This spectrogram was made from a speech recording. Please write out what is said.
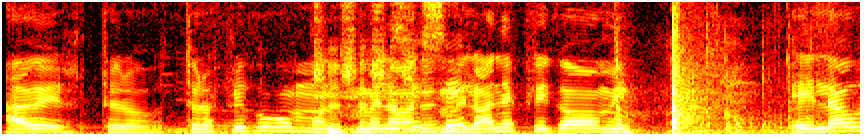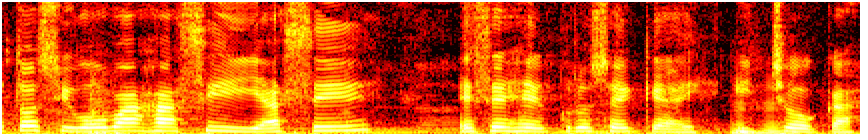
A ver, te lo, te lo explico como Sí, sí, me, sí, lo, sí, me sí. lo han explicado a mí. El auto, si vos vas así y así, ese es el cruce que hay y choca.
